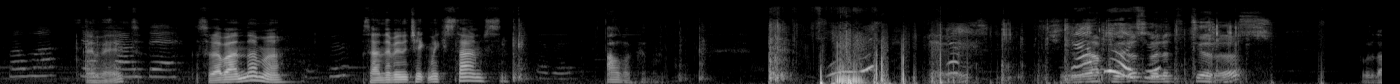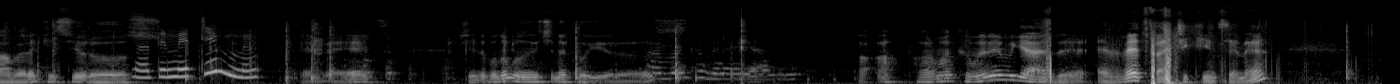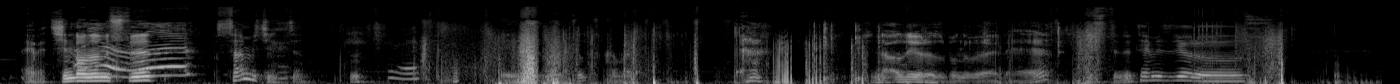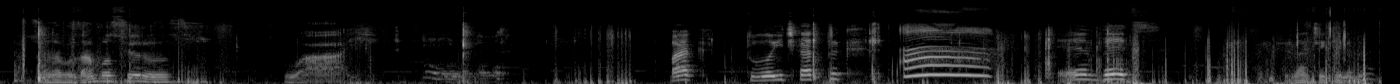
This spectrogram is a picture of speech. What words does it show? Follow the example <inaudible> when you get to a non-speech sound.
Baba Evet. sende. Sıra bende mi? Hı hı. Sen de beni çekmek ister misin? Al bakalım. Evet. Şimdi Ne yapıyoruz? yapıyorsun? Böyle tutuyoruz. Buradan böyle kesiyoruz. Yardım edeyim mi? Evet. Şimdi bunu bunun içine koyuyoruz. kameraya geldi? Aa, parmak kameraya mı geldi? Evet ben çekeyim seni. Evet şimdi onun üstüne sen mi çekeceksin? Evet. <laughs> Elini şuradan tut kamera. Heh. Şimdi alıyoruz bunu böyle. Üstünü temizliyoruz. Sonra buradan basıyoruz. Vay. Bak tuğlayı çıkarttık. Aa, Evet. Şuradan çekelim.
